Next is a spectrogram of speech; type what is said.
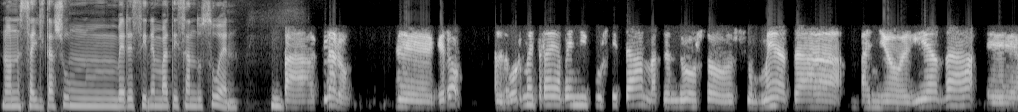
non zailtasun bereziren bat izan duzuen? Ba, claro, e, gero, labur metraia behin ikusita, baten du oso sumea eta baino egia da, e,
